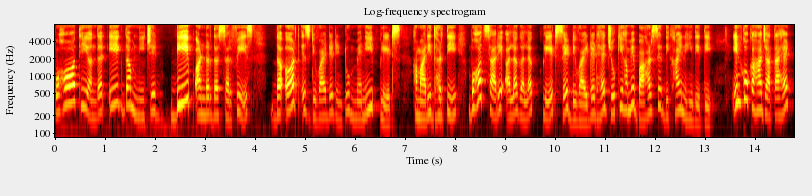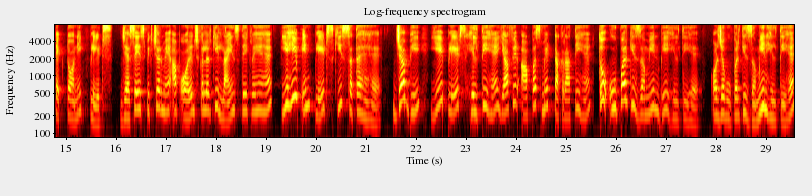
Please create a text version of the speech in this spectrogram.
बहुत ही अंदर एकदम नीचे deep under the surface the earth is divided into many plates हमारी धरती बहुत सारे अलग अलग प्लेट से डिवाइडेड है जो कि हमें बाहर से दिखाई नहीं देती। इनको कहा जाता है टेक्टोनिक प्लेट्स। जैसे इस पिक्चर में आप ऑरेंज कलर की लाइंस देख रहे हैं, यही इन प्लेट्स की सतह है। जब भी ये प्लेट्स हिलती हैं या फिर आपस में टकराती हैं तो ऊपर की ज़मीन भी हिलती है। और जब ऊपर की ज़मीन हिलती है,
